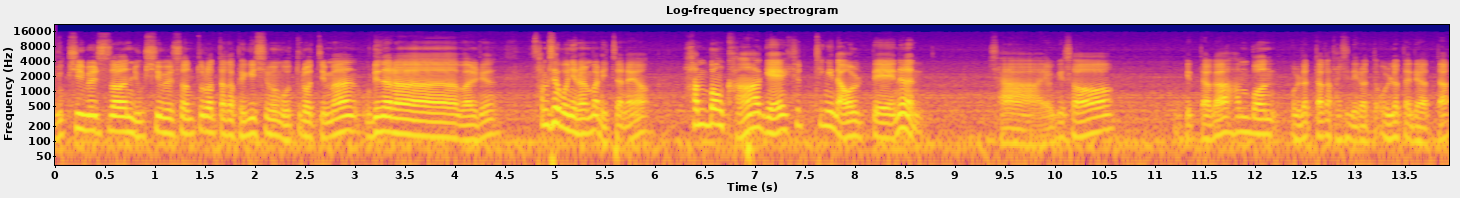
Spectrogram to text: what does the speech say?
61선, 61선 뚫었다가 120은 못 뚫었지만 우리나라 말로 3세번이라는 말 있잖아요. 한 번 강하게 슈팅이 나올 때에는 자 여기서 여기다가 한번 올렸다가 다시 내렸다 올렸다 내렸다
